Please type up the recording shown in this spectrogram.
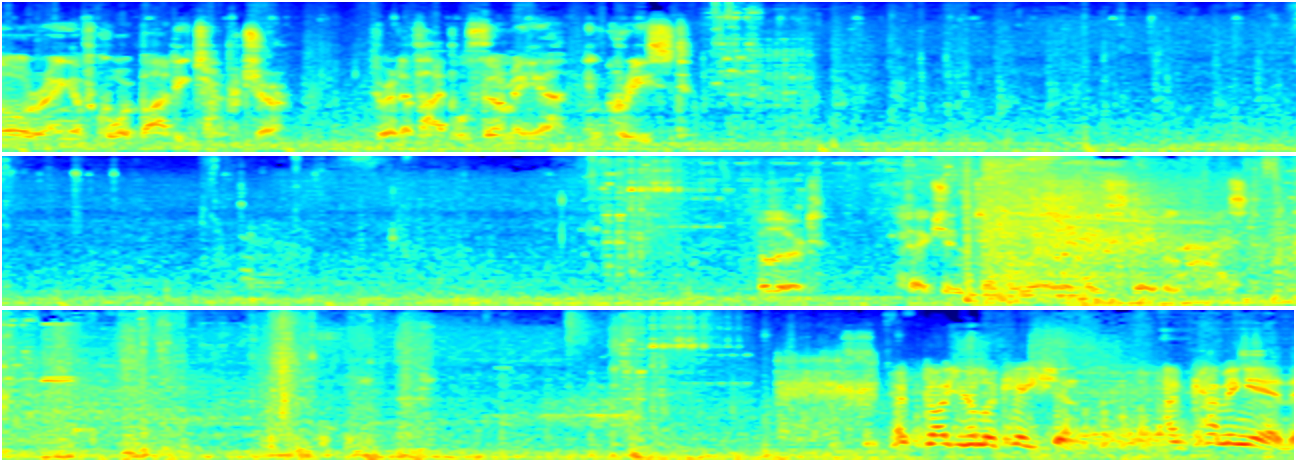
lowering of core body temperature. Threat of hypothermia increased. Alert. Infection temporarily stabilized. I've got your location. I'm coming in.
